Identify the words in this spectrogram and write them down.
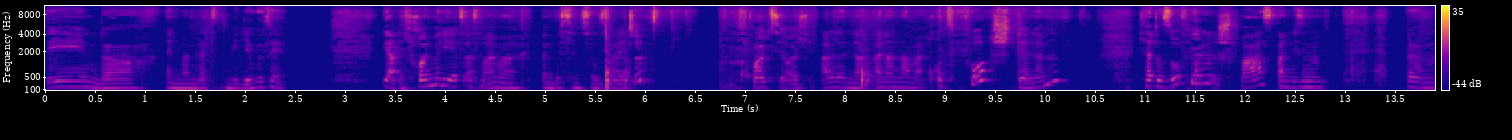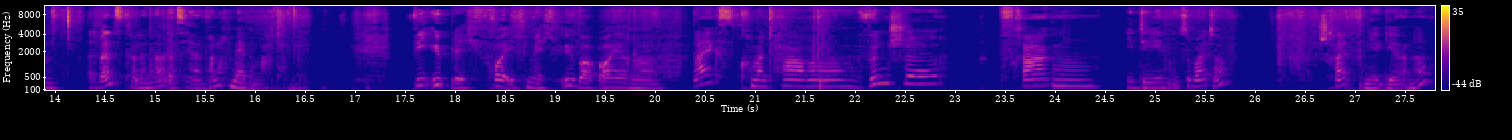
den da in meinem letzten Video gesehen. Ja, ich räume die jetzt erstmal einmal ein bisschen zur Seite. Ich wollte sie euch alle nacheinander mal kurz vorstellen. Ich hatte so viel Spaß an diesem ähm, Adventskalender, dass ich einfach noch mehr gemacht habe. Wie üblich freue ich mich über eure Likes, Kommentare, Wünsche, Fragen, Ideen und so weiter. Schreibt mir gerne.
